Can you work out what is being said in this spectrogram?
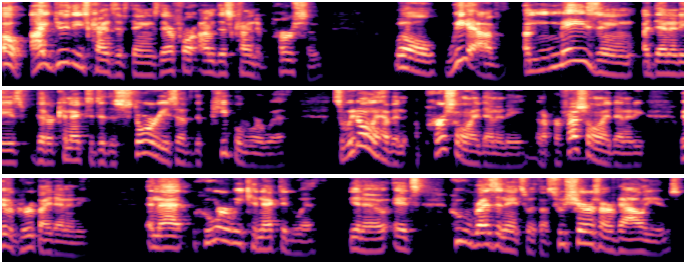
Oh, I do these kinds of things, therefore I'm this kind of person. Well, we have amazing identities that are connected to the stories of the people we're with. So we don't only have an, a personal identity and a professional identity, we have a group identity. And that who are we connected with? You know, it's who resonates with us, who shares our values,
